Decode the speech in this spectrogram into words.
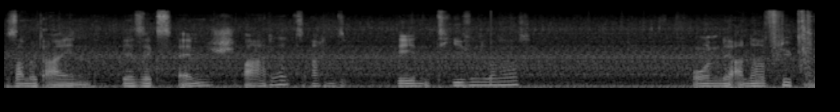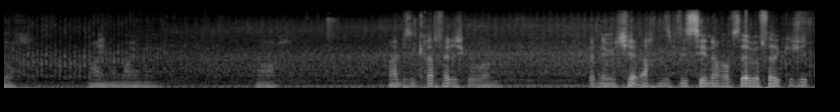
sammelt ein. Der 6M schwadet, 10 Tiefen lockert. Und der andere pflügt noch. Meine Meinung. Nach. Ah, die sind gerade fertig geworden. Ich habe nämlich hier 78 10 noch aufs selbe Feld geschickt,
